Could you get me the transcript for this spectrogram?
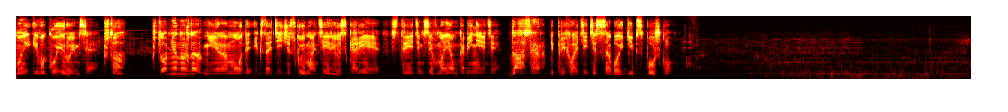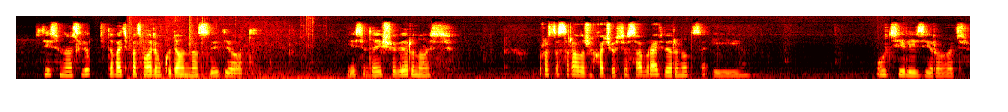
Мы эвакуируемся. Что? Что мне нужно? Нейромоды, экзотическую материю, скорее. Встретимся в моем кабинете. Да, сэр. И прихватите с собой гипс-пушку. Здесь у нас люк. Давайте посмотрим, куда он нас ведет. Я сюда еще вернусь. Просто сразу же хочу все собрать, вернуться и утилизировать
